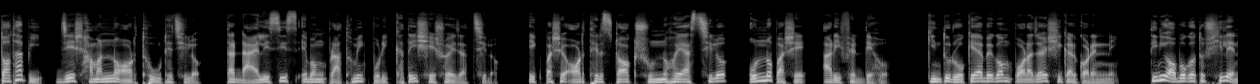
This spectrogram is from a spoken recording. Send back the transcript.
তথাপি যে সামান্য অর্থ উঠেছিল, তা ডায়ালিসিস এবং প্রাথমিক পরীক্ষাতেই শেষ হয়ে যাচ্ছিল। একপাশে অর্থের স্টক শূন্য হয়ে আসছিল, অন্য পাশে আরিফের দেহ। কিন্তু রোকেয়া বেগম পরাজয় স্বীকার করেননি। তিনি অবগত ছিলেন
